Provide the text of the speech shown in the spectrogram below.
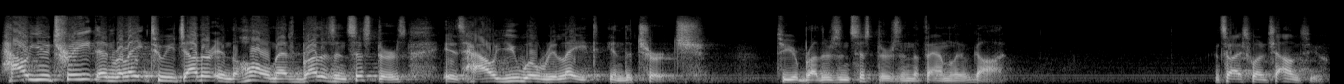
How you treat and relate to each other in the home as brothers and sisters is how you will relate in the church to your brothers and sisters in the family of God. And so I just want to challenge you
